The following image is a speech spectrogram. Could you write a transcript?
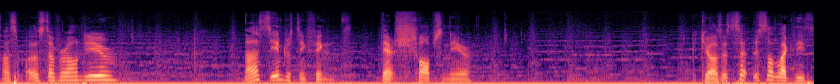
There's some other stuff around here. Now that's the interesting thing. There's shops near because it's it's not like these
